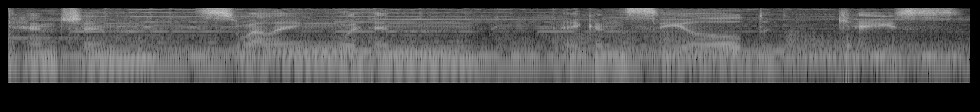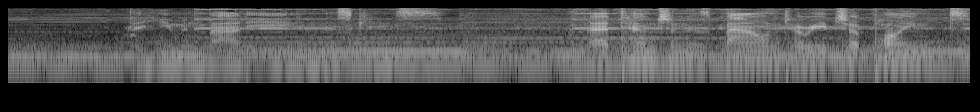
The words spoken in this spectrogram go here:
tension swelling within a concealed case, the human body in this case, that tension is bound to reach a point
